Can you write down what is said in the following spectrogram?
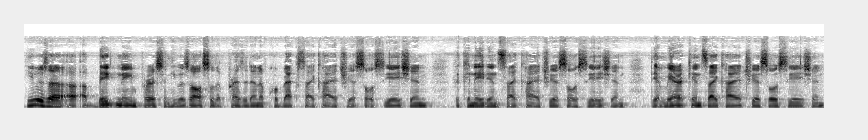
he was a, a big name person. He was also the president of Quebec Psychiatry Association, the Canadian Psychiatry Association, the American Psychiatry Association,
